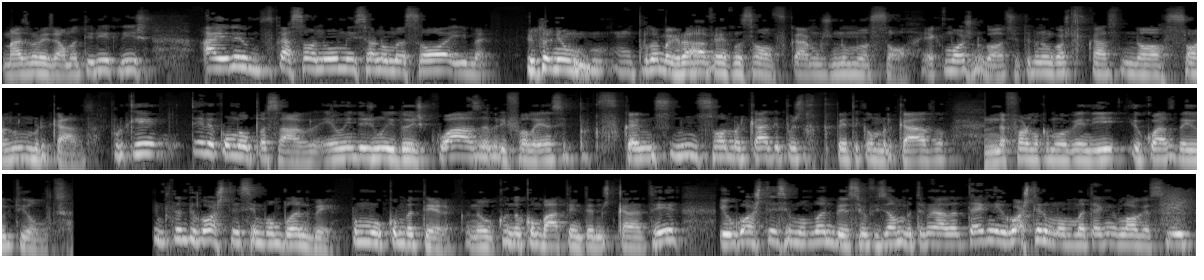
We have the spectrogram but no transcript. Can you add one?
Mais uma vez, há uma teoria que diz, ah, eu devo focar só numa e só numa só, e bem, eu tenho um, um, problema grave em relação a focarmos numa só. É como aos negócios, eu também não gosto de focar no, só num mercado. Porque tem a ver com o meu passado. Eu em 2002 quase abri falência porque foquei-me num só mercado e depois de repente aquele mercado, na forma como eu vendi, eu quase dei o tilt. E, portanto, eu gosto de ter sempre um plano B. Como combater. Quando eu, quando eu combato em termos de karatê, eu gosto de ter sempre um plano B. Se eu fizer uma determinada técnica, eu gosto de ter uma, uma técnica logo a seguir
